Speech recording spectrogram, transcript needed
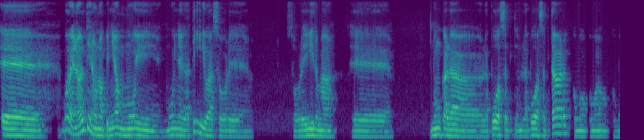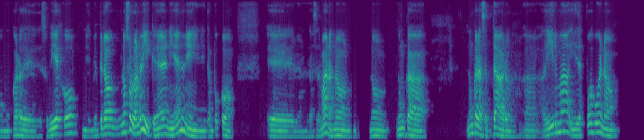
Eh, bueno, él tiene una opinión muy, muy negativa sobre, sobre Irma. Eh, nunca la, la pudo acept- la pudo aceptar como, como, como mujer de, de su viejo, pero no solo Enrique, eh, ni él ni, ni tampoco las hermanas, no, no, nunca, nunca la aceptaron a, Irma y después, bueno,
